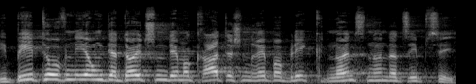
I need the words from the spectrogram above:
Die Beethoven-Ehrung der Deutschen Demokratischen Republik 1970,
